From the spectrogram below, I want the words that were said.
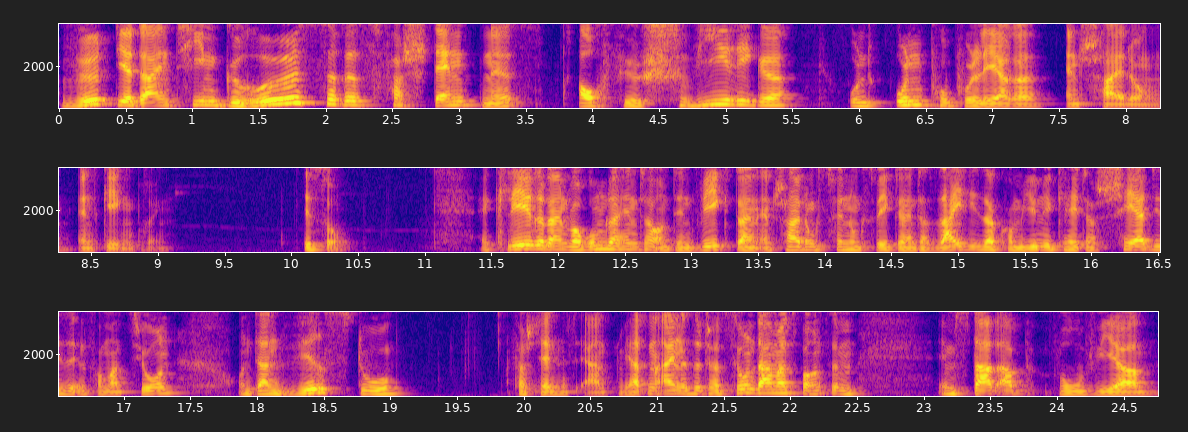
wird dir dein Team größeres Verständnis auch für schwierige und unpopuläre Entscheidungen entgegenbringen. Ist so. Erkläre dein Warum dahinter und den Weg, deinen Entscheidungsfindungsweg dahinter. Sei dieser Communicator, share diese Information und dann wirst du Verständnis ernten. Wir hatten eine Situation damals bei uns im, im Startup, wo wir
